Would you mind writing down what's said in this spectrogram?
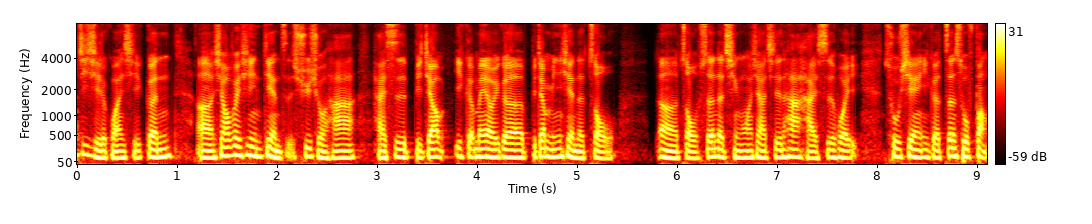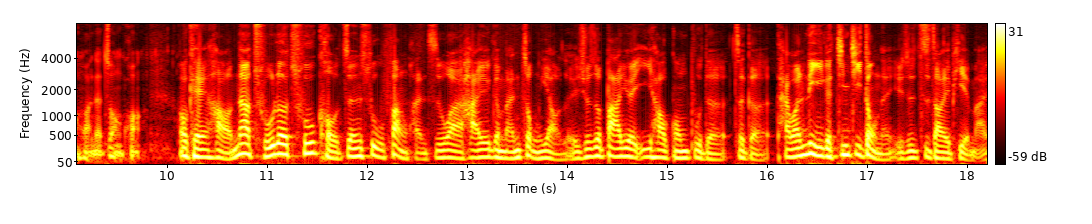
基期的关系，跟呃消费性电子需求它还是比较一个没有一个比较明显的走。呃，走升的情况下，其实它还是会出现一个增速放缓的状况。OK，好，那除了出口增速放缓之外，还有一个蛮重要的，也就是八月一号公布的这个台湾另一个经济动能，也就是制造业 PMI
